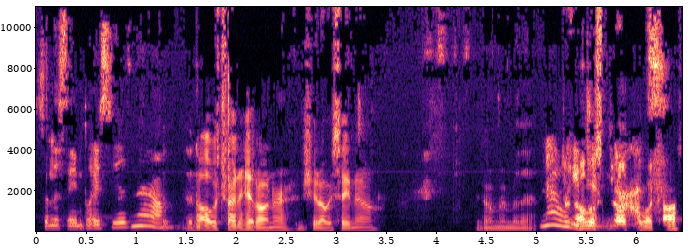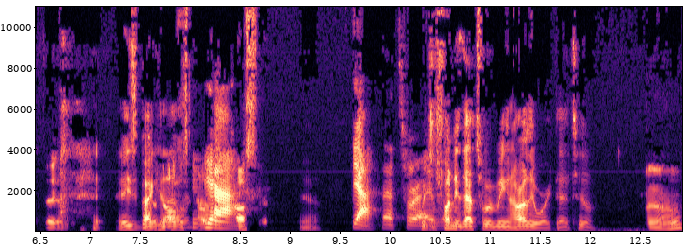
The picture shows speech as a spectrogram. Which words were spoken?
was in the same place he is now. Then I always try to hit on her, and she'd always say no. You don't remember that? No, he Donaldo did started not. La Costa. Yeah, he's back in that Donaldo one. Yeah. La Costa. Yeah, that's where Which I is funny. That's where me and Harley worked at too. Uh-huh.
